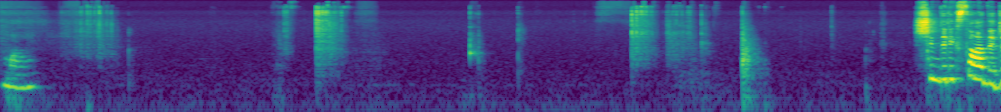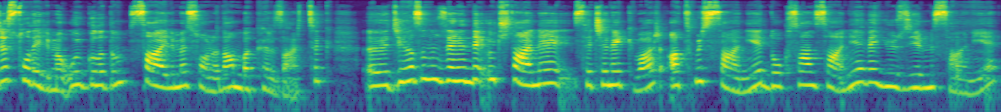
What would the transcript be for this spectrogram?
Tamam. Şimdilik sadece sol elime uyguladım. Sağ elime sonradan bakarız artık. Ee, Cihazın üzerinde 3 tane seçenek var. 60 saniye, 90 saniye ve 120 saniye.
